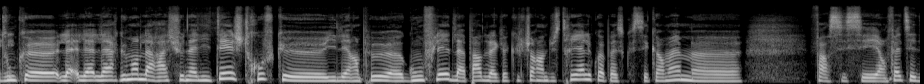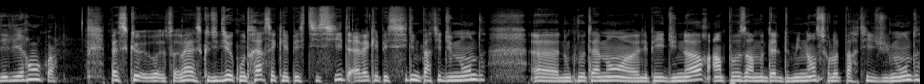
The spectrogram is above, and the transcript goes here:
Donc euh, la- la- l'argument de la rationalité, je trouve que il est un peu gonflé de la part de l'agriculture industrielle, quoi, parce que c'est quand même, enfin c'est en fait c'est délirant, quoi. Parce que euh, voilà, ce que tu dis au contraire, c'est que les pesticides, avec les pesticides, une partie du monde, euh, donc notamment euh, les pays du Nord, imposent un modèle dominant sur l'autre partie du monde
